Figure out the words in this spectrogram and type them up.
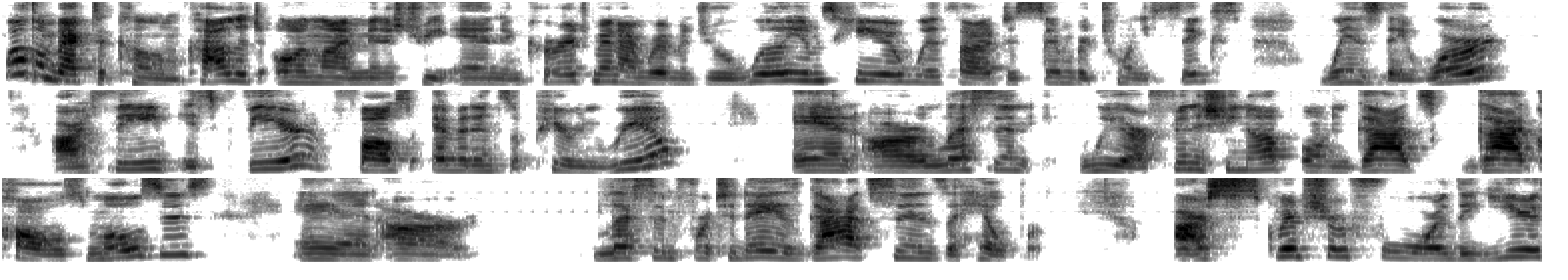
Welcome back to Come College Online Ministry and Encouragement. I'm Reverend Jewel Williams here with our December 26th Wednesday Word. Our theme is Fear, False Evidence Appearing Real. And our lesson, we are finishing up on God's God calls Moses. And our lesson for today is God sends a helper. Our scripture for the year,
